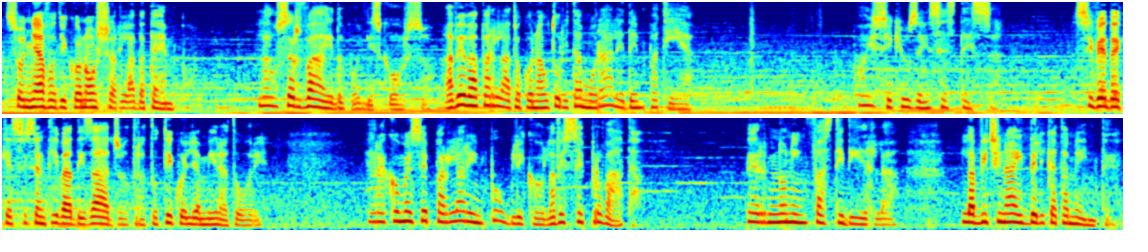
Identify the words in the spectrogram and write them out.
Sognavo di conoscerla da tempo. La osservai dopo il discorso. Aveva parlato con autorità morale ed empatia. Poi si chiuse in se stessa. Si vede che si sentiva a disagio tra tutti quegli ammiratori. Era come se parlare in pubblico l'avesse provata. Per non infastidirla, L'avvicinai delicatamente.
